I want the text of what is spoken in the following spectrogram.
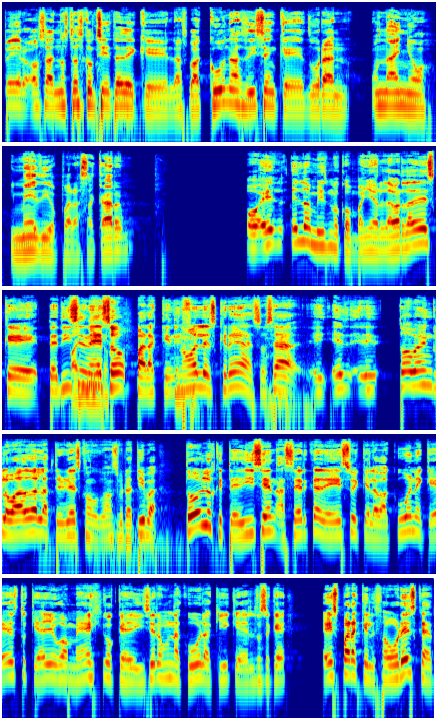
Pero, o sea, ¿no estás consciente de que las vacunas dicen que duran un año y medio para sacar? O es, es lo mismo, compañero. La verdad es que te dicen eso para que no les creas. O sea, es- es- es- todo va englobado a la teoría cons- conspirativa. Todo lo que te dicen acerca de eso y que la vacuna, y que esto, que ya llegó a México, que hicieron una cura aquí, que no sé qué, es para que les favorezca.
